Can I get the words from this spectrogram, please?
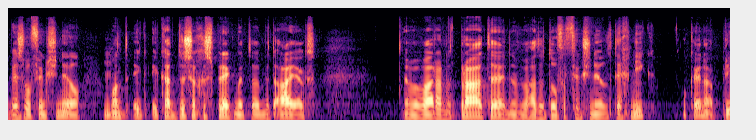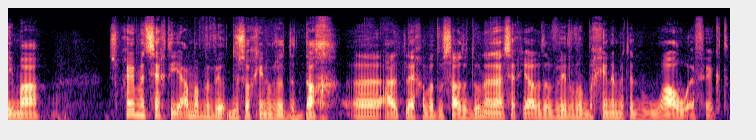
best wel functioneel. Mhm. Want ik, ik had dus een gesprek met, met Ajax. En we waren aan het praten en we hadden het over functionele techniek. Oké, nou prima. Dus op een gegeven moment zegt hij, ja, maar we wil... Dus dan gingen we de dag eh, uitleggen wat we zouden doen. En hij zegt, ja, dan willen we beginnen met een wow-effect.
